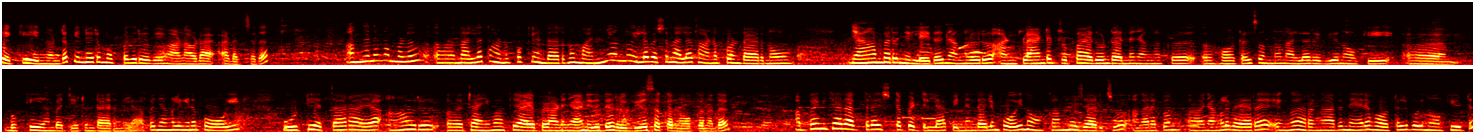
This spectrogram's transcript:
ചെക്ക് ചെയ്യുന്നുണ്ട്. പിന്നെ ഒരു മുപ്പത് രൂപയുമാണ് അവിടെ അടച്ചത്. അങ്ങനെ നമ്മൾ നല്ല തണുപ്പൊക്കെ ഉണ്ടായിരുന്നു. മഞ്ഞൊന്നും ഇല്ല പക്ഷെ നല്ല തണുപ്പുണ്ടായിരുന്നു. ഞാൻ പറഞ്ഞില്ലേ ഇത് ഞങ്ങളൊരു അൺപ്ലാൻഡ് ട്രിപ്പ് ആയതുകൊണ്ട് തന്നെ ഞങ്ങൾക്ക് ഹോട്ടൽസ് ഒന്നും നല്ല റിവ്യൂ നോക്കി ബുക്ക് ചെയ്യാൻ പറ്റിയിട്ടുണ്ടായിരുന്നില്ല. അപ്പോൾ ഞങ്ങളിങ്ങനെ പോയി ഊട്ടി എത്താറായ ആ ഒരു ടൈമൊക്കെ ആയപ്പോഴാണ് ഞാൻ ഇതിന്റെ റിവ്യൂസൊക്കെ നോക്കുന്നത്. അപ്പോൾ എനിക്കത് അത്ര ഇഷ്ടപ്പെട്ടില്ല. പിന്നെ എന്തായാലും പോയി നോക്കാമെന്ന് വിചാരിച്ചു. അങ്ങനെ ഇപ്പം ഞങ്ങൾ വേറെ എങ്ങും ഇറങ്ങാതെ നേരെ ഹോട്ടലിൽ പോയി നോക്കിയിട്ട്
